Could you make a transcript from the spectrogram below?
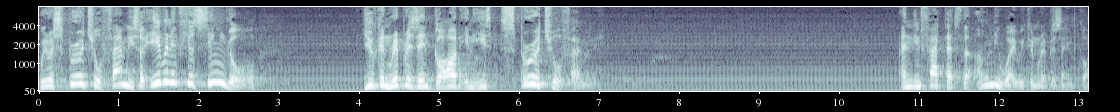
We're a spiritual family. So even if you're single, you can represent God in his spiritual family. And in fact, that's the only way we can represent God.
